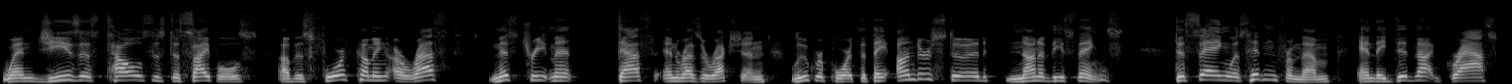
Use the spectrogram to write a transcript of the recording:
when Jesus tells his disciples of his forthcoming arrest, mistreatment, death, and resurrection, Luke reports that they understood none of these things. This saying was hidden from them, and they did not grasp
